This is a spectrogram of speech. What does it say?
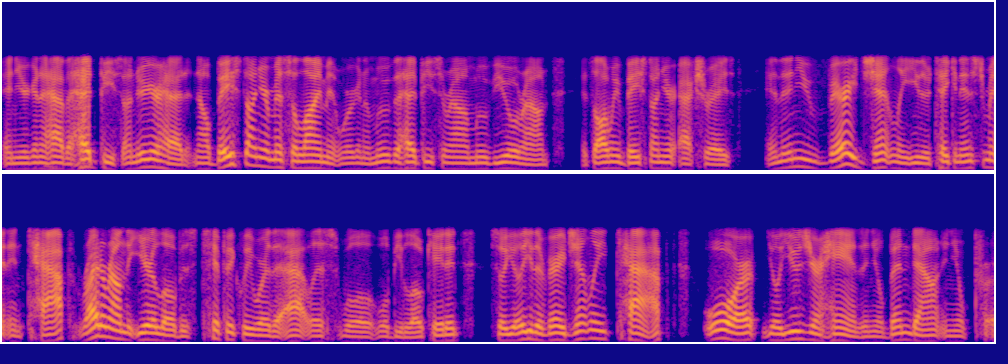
and you're going to have a headpiece under your head. Now, based on your misalignment, we're going to move the headpiece around, move you around. It's all going to be based on your X-rays, and then you very gently either take an instrument and tap right around the earlobe is typically where the atlas will will be located. So you'll either very gently tap or you'll use your hands and you'll bend down and you'll pr-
